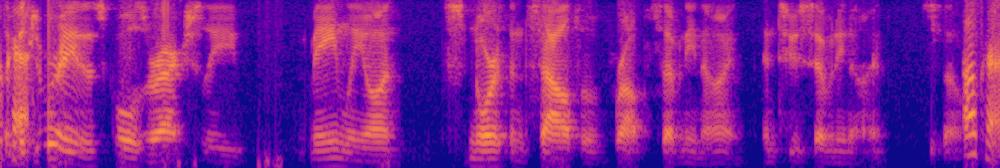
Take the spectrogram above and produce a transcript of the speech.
Okay. The majority of the schools are actually mainly on north and south of Route 79 and 279. So Okay.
